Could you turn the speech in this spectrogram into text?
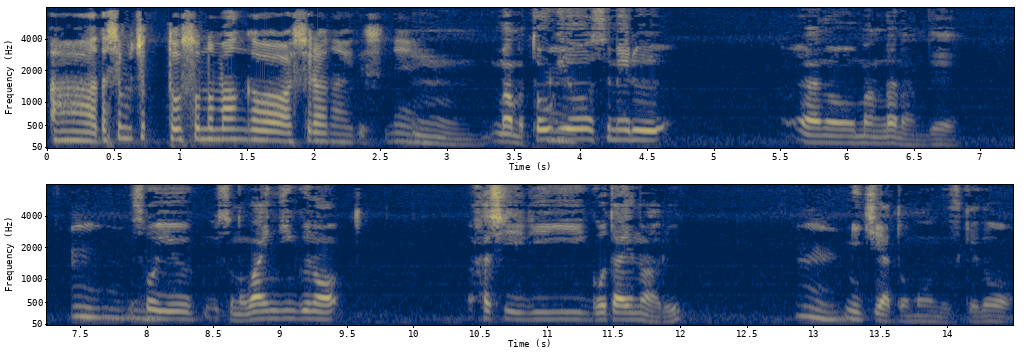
ああ、私もちょっとその漫画は知らないですうね。ん。まあまあ、峠を攻める、あの、漫画なんで、うん。うそういう、そのワインディングの走りごたえのあるん。うん。道やと思うんですけど、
